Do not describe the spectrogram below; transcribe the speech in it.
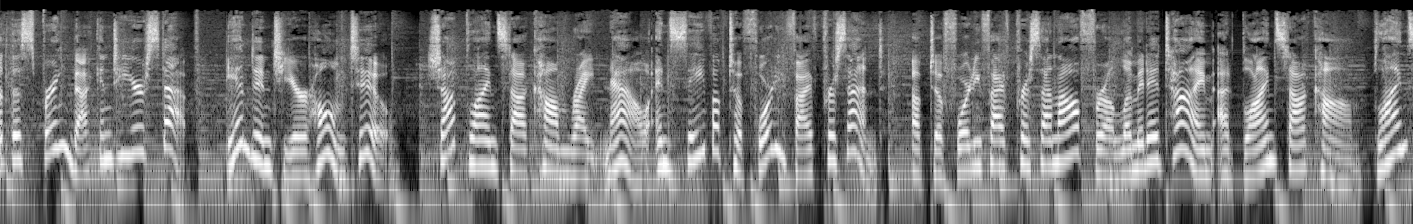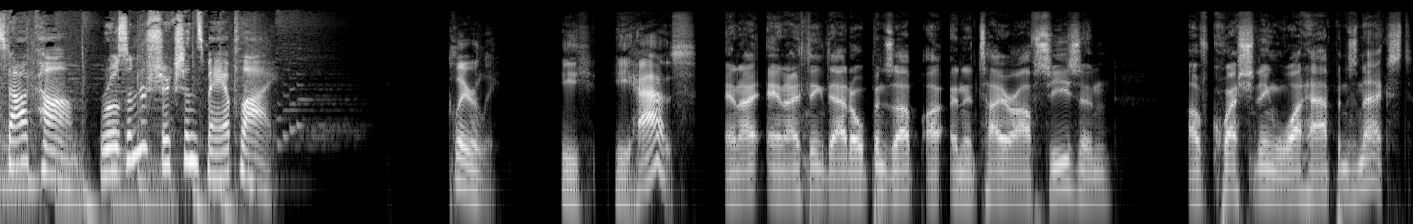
put the spring back into your step and into your home, too. Shop Blinds.com right now and save up to 45%. Up to 45% off for a limited time at Blinds.com. Blinds.com. Rules and restrictions may apply. Clearly, he he has. And I and I think that opens up uh, an entire off season of questioning what happens next.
